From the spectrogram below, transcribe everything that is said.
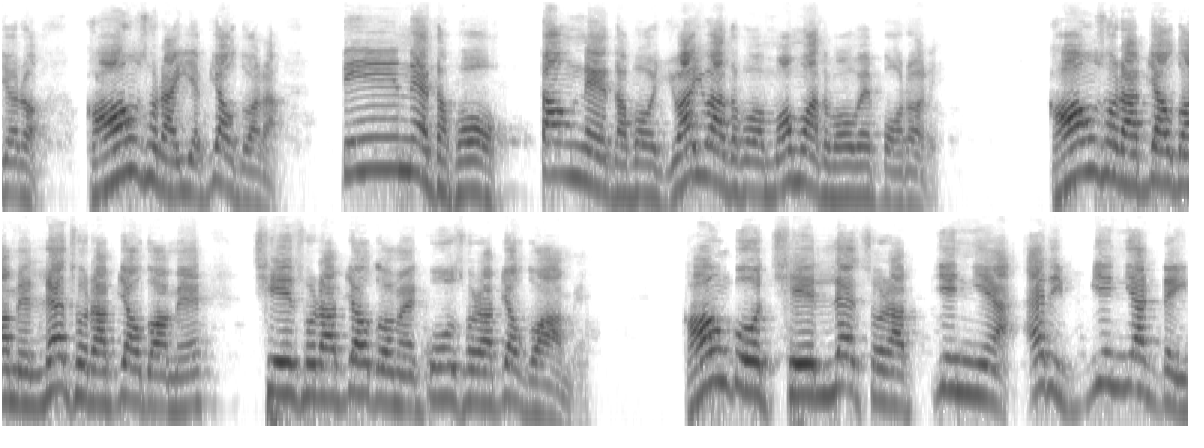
ကျတော့ခေါင်းဆိုတာကြီးကပျောက်သွားတာတင်းတဲ့သဘောတောင်းတဲ့သဘောရွရွသဘောမောမောသဘောပဲပေါ်တော့တယ်ခေါင်းဆိုတာပျောက်သွားမယ်လက်ဆိုတာပျောက်သွားမယ် ခြေဆိုတာပျောက်သွားမယ်ကိုယ်ဆိုတာပျောက်သွားမယ်ခေါင်းကိုခြေလက်ဆိုတာပြညတ်အဲ့ဒီပြညတ်တိန်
